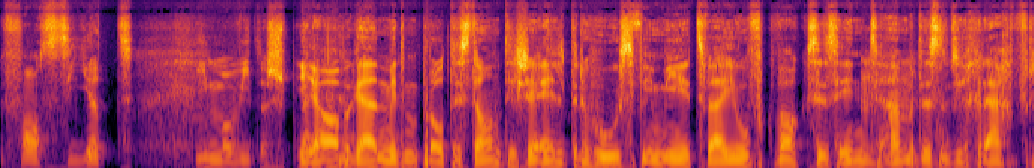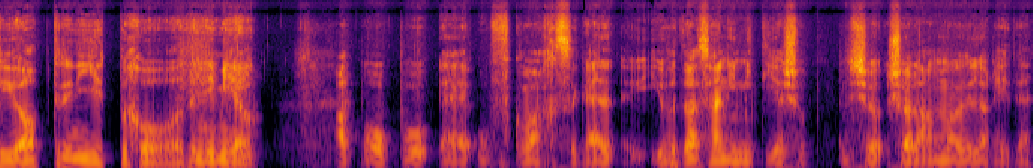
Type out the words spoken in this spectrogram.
forciert immer widersprechen. Ja, aber gerne mit dem protestantischen Elternhaus, wie wir zwei aufgewachsen sind, Mhm. haben wir das natürlich recht früh abtrainiert bekommen, oder? Nehme ich an. Apropos äh, aufgewachsen, gell? über das habe ich mit dir schon, schon, schon lange mal reden.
